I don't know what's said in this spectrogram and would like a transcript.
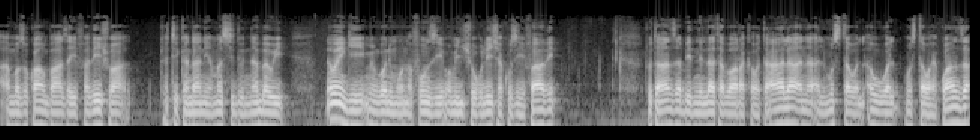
ambazo kwamba zahifadhishwa katika ndani ya Masjid nabawi na wengi miongoni mwa wanafunzi wamejishughulisha kuzihifadhi. Tutaanza biidhnillah tabaraka wa taala na almustawa alawwal mustawa ya kwanza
